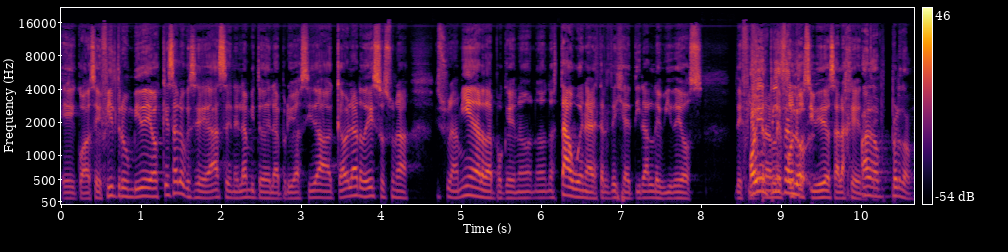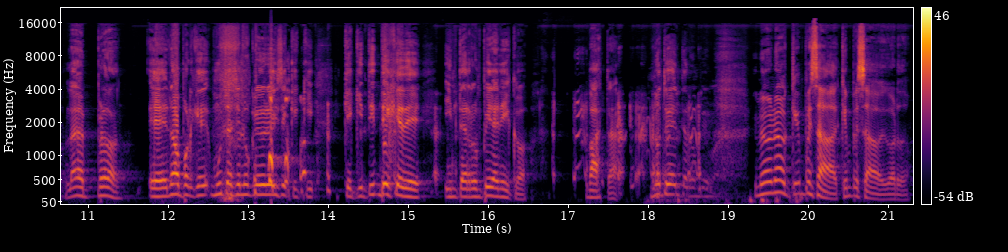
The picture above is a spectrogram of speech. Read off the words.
eh, cuando se filtra un video, que es algo que se hace en el ámbito de la privacidad, que hablar de eso es una, es una mierda, porque no, no, no está buena la estrategia de tirarle videos de filtrarle fotos lo- y videos a la gente. Ah, no, perdón, la- perdón. Eh, no, porque muchas veces el núcleo duro dice que, que, que Quitín deje de interrumpir a Nico. Basta. No te voy a interrumpir más. No, no, ¿qué empezaba? ¿Qué empezaba hoy, gordo?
